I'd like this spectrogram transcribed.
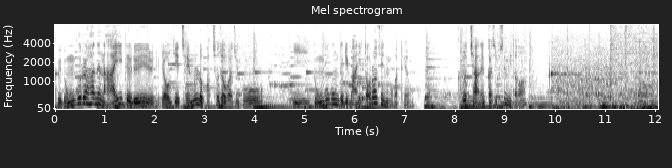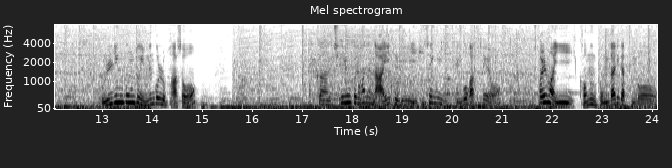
그 농구를 하는 아이들을 여기에 제물로 바쳐져 가지고 이 농구공들이 많이 떨어져 있는 것 같아요 그렇지 않을까 싶습니다 어, 볼링공도 있는 걸로 봐서 약간 체육을 하는 아이들이 희생이 된 것 같아요 설마 이 검은 봉다리 같은 거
